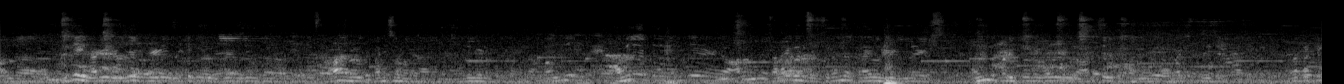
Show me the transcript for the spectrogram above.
அந்த விஜய் நடிகர் விஜய் வந்து வெற்றிக்கு வந்து வந்து தமிழகத்தில் வந்து தலைவர்கள் சிறந்த தலைவர்கள் இல்லை நன்கு படிப்பவர்கள் அரசியல் பேசியிருக்காரு அதை பற்றி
